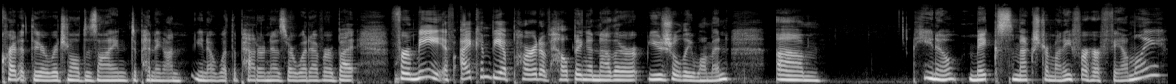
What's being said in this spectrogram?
credit the original design, depending on, you know, what the pattern is or whatever. But for me, if I can be a part of helping another, usually woman, um, you know, make some extra money for her family,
